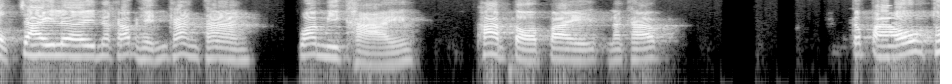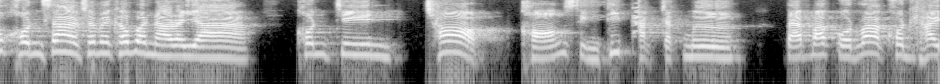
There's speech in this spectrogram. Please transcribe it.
ตกใจเลยนะครับ เห็นข้างทางว่ามีขายภาพต่อไปนะครับ กระเป๋าทุกคนทราบใช่ไหมครับว่านารายา คนจีนชอบของสิ่งที่ถักจากมือ แต่ปรากฏว่าคนไทย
